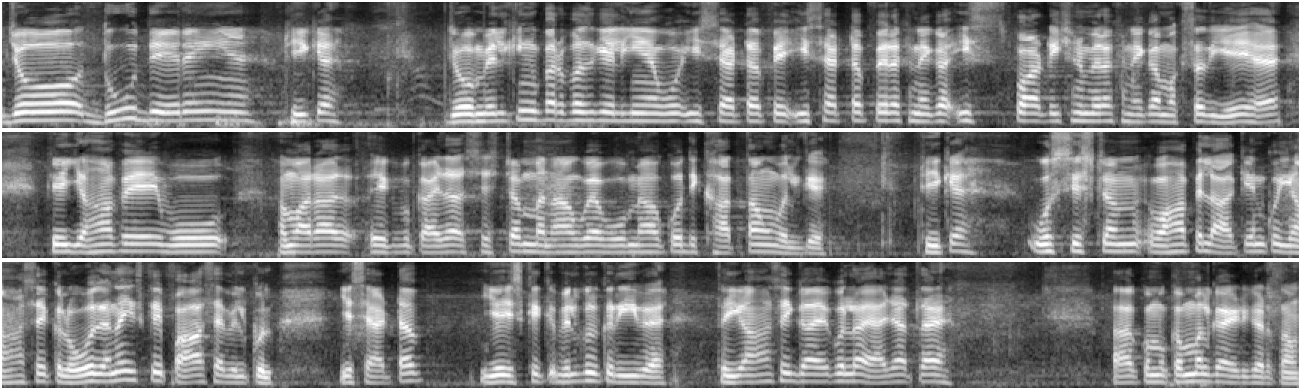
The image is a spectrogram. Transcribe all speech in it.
جو دودھ دے رہی ہیں، ٹھیک ہے جو ملکنگ پرپز کے لیے ہیں، وہ اس سیٹ اپ پہ، اس سیٹ اپ پہ رکھنے کا، اس پارٹیشن میں رکھنے کا مقصد یہ ہے کہ یہاں پہ وہ ہمارا ایک باقاعدہ سسٹم بنا ہوا ہے، وہ میں آپ کو دکھاتا ہوں بلکہ، ٹھیک ہے؟ اس سسٹم وہاں پہ لا کے ان کو یہاں سے کلوز ہے نا، اس کے پاس ہے بالکل، یہ سیٹ اپ یہ اس کے بالکل قریب ہے۔ تو یہاں سے گائے کو لایا جاتا ہے۔ آپ کو مکمل گائیڈ کرتا ہوں۔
